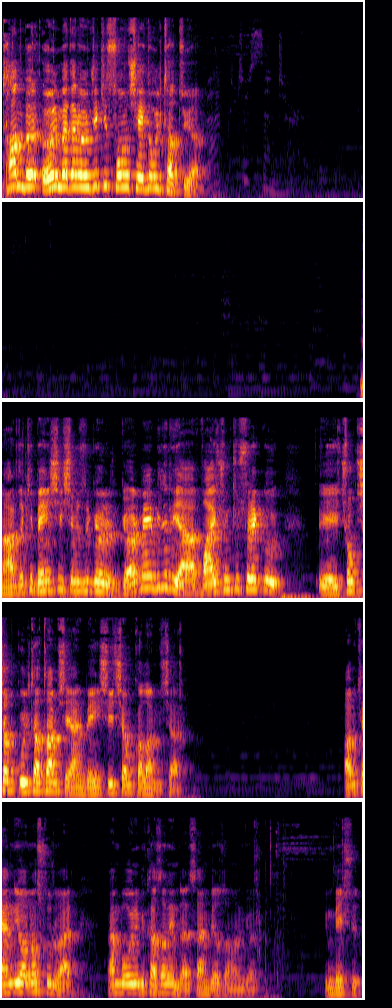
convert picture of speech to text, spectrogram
tam böyle ölmeden önceki son şeyde ulti atıyor. Nardaki Banshee işimizi görür. Görmeyebilir ya. Vay çünkü sürekli e, çok çabuk ulti atan bir şey yani. Banshee'yi çabuk alan bir çar. Abi kendi yorma sur ver. Ben bu oyunu bir kazanayım da sen bir o zaman gör. 1500.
